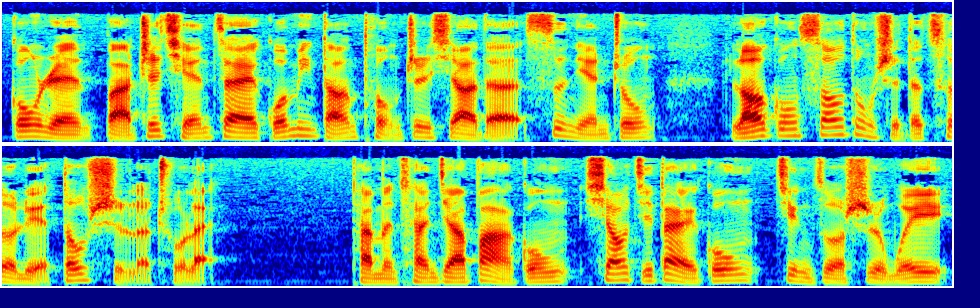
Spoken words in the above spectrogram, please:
工人把之前在国民党统治下的四年中。劳工骚动时的策略都使了出来，他们参加罢工、消极怠工、静坐示威，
